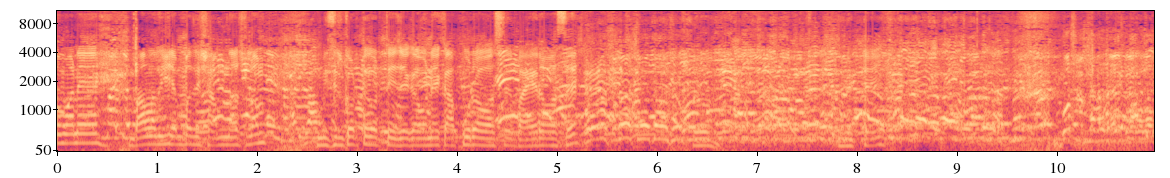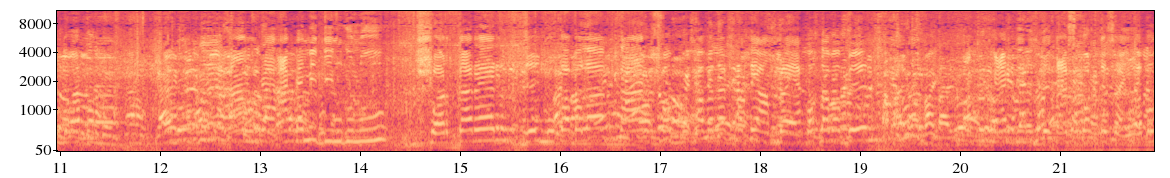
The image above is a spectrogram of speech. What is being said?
বর্তমানে বাংলাদেশ এম্বাসির সামনে আসলাম। মিছিল করতে করতে এই জায়গায় অনেক আপুরাও আছে বাইরেও আছে। আমরা আগামী দিনগুলো সরকারের যে মোকাবেলা তার সব মোকাবেলার সাথে আমরা একতাভাবে কাজ করতে চাই এবং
